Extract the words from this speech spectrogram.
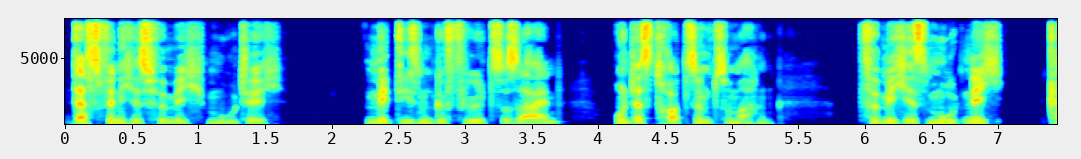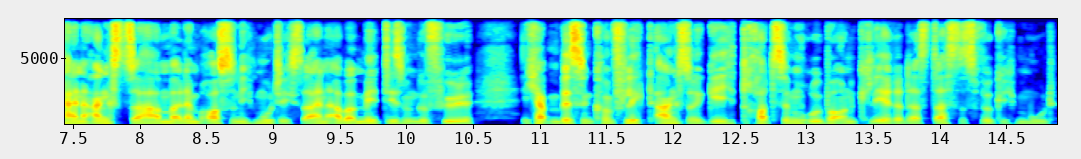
das finde ich ist für mich mutig, mit diesem Gefühl zu sein und es trotzdem zu machen. Für mich ist Mut nicht, keine Angst zu haben, weil dann brauchst du nicht mutig sein. Aber mit diesem Gefühl, ich habe ein bisschen Konfliktangst und gehe trotzdem rüber und kläre das, das ist wirklich Mut.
